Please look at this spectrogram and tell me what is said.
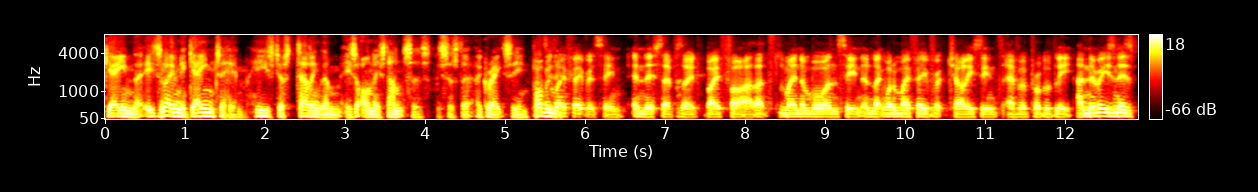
game that it's not even a game to him. He's just telling them his honest answers. It's just a, a great scene. Probably That's my the, favorite scene in this episode by far. That's my number one scene and like one of my favorite Charlie scenes ever, probably. And the reason is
